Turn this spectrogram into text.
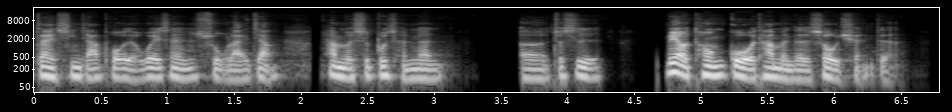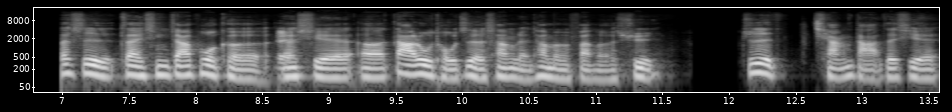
在新加坡的卫生署来讲，他们是不承认，呃，就是。没有通过他们的授权的，但是在新加坡，可那些呃大陆投资的商人，他们反而去就是强打这些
